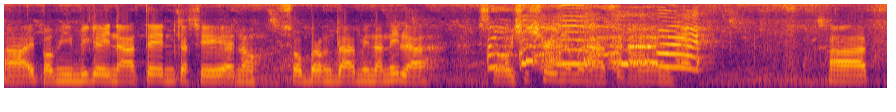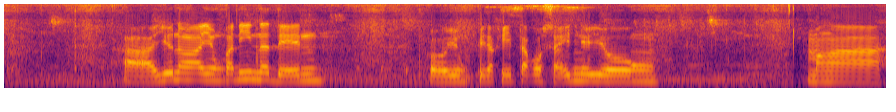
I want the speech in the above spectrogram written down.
ah, ipamimigay natin kasi ano, sobrang dami na nila. So, isi-share naman natin yan. At Ah, yun na nga yung kanina din. O yung pinakita ko sa inyo yung mga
